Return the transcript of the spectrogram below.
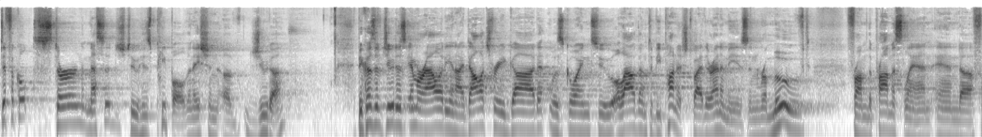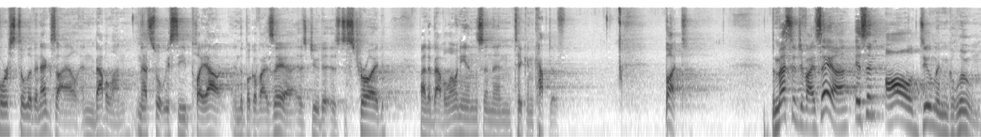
difficult, stern message to his people, the nation of Judah. Because of Judah's immorality and idolatry, God was going to allow them to be punished by their enemies and removed from the promised land and uh, forced to live in exile in Babylon. And that's what we see play out in the book of Isaiah as Judah is destroyed by the Babylonians and then taken captive. But the message of Isaiah isn't all doom and gloom.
